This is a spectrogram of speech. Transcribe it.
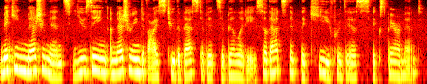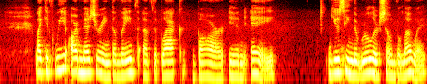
making measurements using a measuring device to the best of its ability. So that's the, the key for this experiment. Like if we are measuring the length of the black bar in A using the ruler shown below it,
